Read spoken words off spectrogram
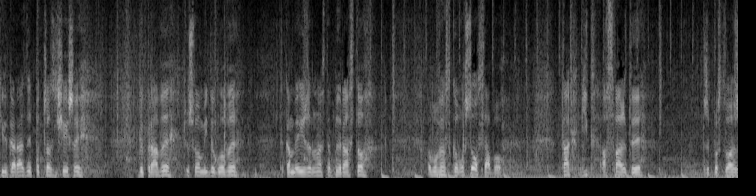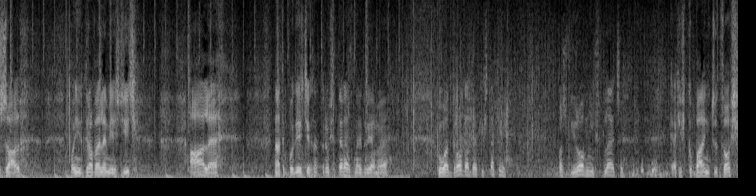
Kilka razy podczas dzisiejszej wyprawy. Przyszło mi do głowy taka myśl, że na następny raz to obowiązkowo szosa, bo tak git asfalty, że po prostu aż żal po nich gravelem jeździć, ale na tym podjeździe, na którym się teraz znajdujemy, była droga do jakiejś takiej chyba żwirowni w tle, czy jakiejś kopalni, czy coś.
